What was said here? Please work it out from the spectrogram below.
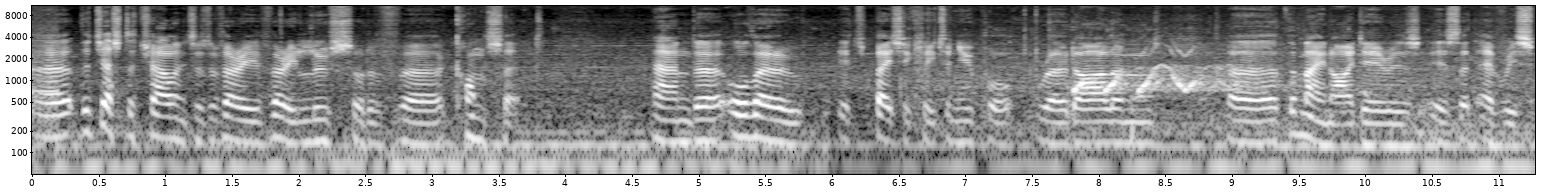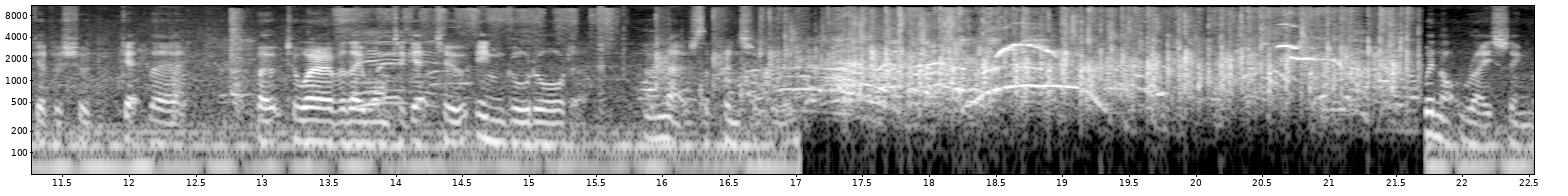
Uh, the Jester Challenge is a very, very loose sort of uh, concept, and uh, although it's basically to Newport, Rhode Island, uh, the main idea is, is that every skipper should get their boat to wherever they want to get to in good order, and that is the principle. We're not racing,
